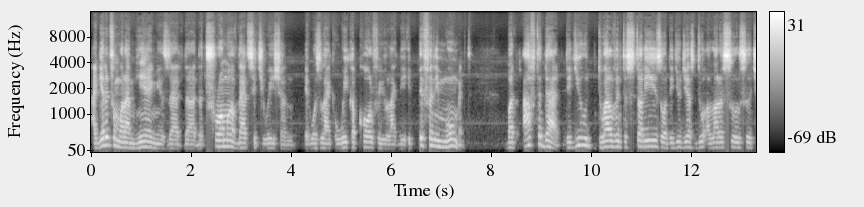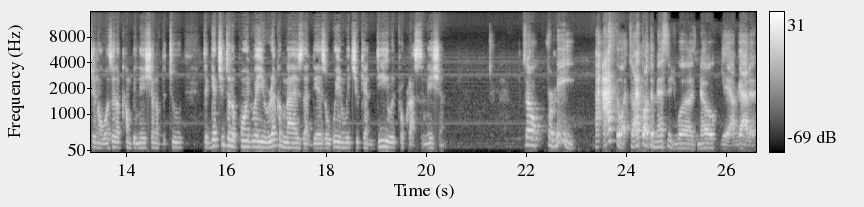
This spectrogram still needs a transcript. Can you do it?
I get it from what I'm hearing is that the, the trauma of that situation, it was like a wake up call for you, like the epiphany moment but after that, did you delve into studies or did you just do a lot of soul searching or was it a combination of the two to get you to the point where you recognize that there's a way in which you can deal with procrastination? So for me, I, thought, so I thought the message was no, yeah, I've got to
